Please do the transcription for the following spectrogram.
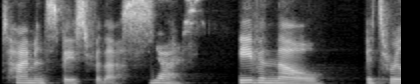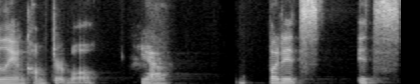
time and space for this. Yes. Even though it's really uncomfortable. Yeah. But it's, it's,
